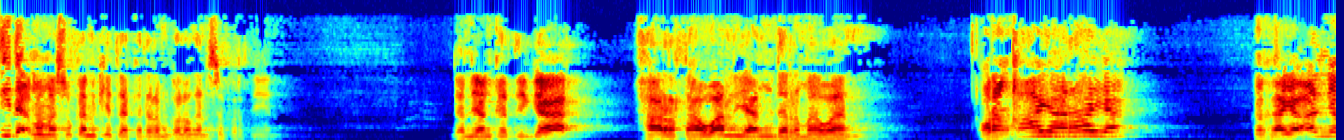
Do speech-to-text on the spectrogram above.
tidak memasukkan kita ke dalam golongan seperti ini. Dan yang ketiga, hartawan yang dermawan. Orang kaya raya. Kekayaannya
